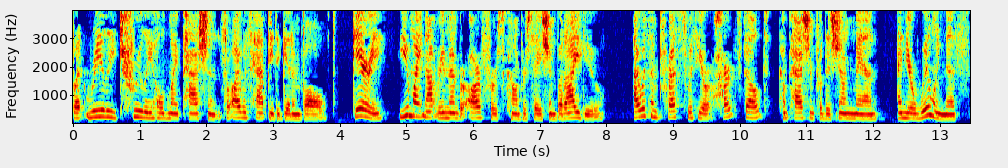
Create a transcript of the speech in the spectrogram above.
but really truly hold my passion, so I was happy to get involved. Gary, you might not remember our first conversation, but I do. I was impressed with your heartfelt compassion for this young man and your willingness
